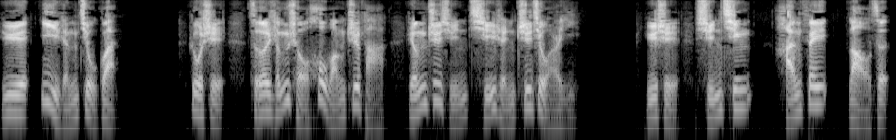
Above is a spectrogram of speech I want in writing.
曰：一仍旧惯。若是，则仍守后王之法，仍知循秦人之旧而已。于是，荀卿、韩非、老子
